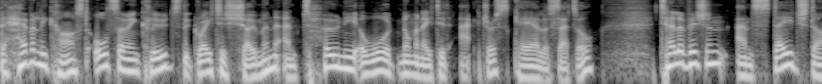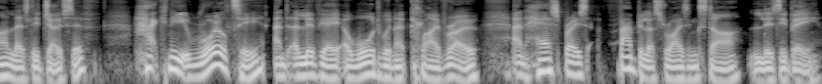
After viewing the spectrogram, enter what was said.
The Heavenly cast also includes The Greatest Showman and Tony Award nominated actress Keala Settle, television and stage star Lesley Joseph, Hackney royalty and Olivier Award winner Clive Rowe, and Hairspray's fabulous rising star Lizzie Bea.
